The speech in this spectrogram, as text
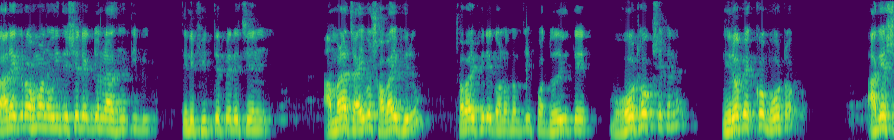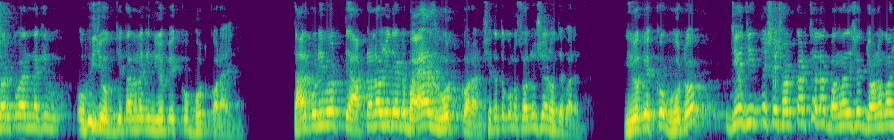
তারেক রহমান ওই দেশের একজন রাজনীতিবিদ। তিনি ফিরতে পেরেছেন। আমরা চাইব সবাই ফিরুক। সবাই ফিরে গণতান্ত্রিক পদ্ধতিতে ভোট হোক সেখানে। নিরপেক্ষ ভোট হোক। আগের সরকার নাকি অভিযোগ যে তারা নাকি নিরপেক্ষ ভোট করায়নি। তার পরিবর্তে আপনারাও যদি একটা বায়াস ভোট করান সেটা তো কোনো সলিউশন হতে পারে না। নিরপেক্ষ ভোট হোক যে জিতবে সে সরকার চালাক বাংলাদেশের জনগণ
